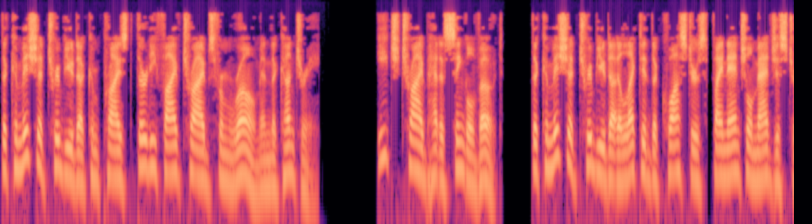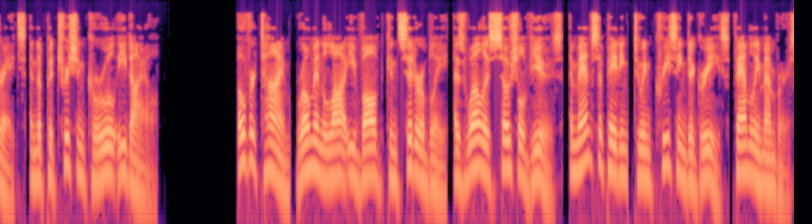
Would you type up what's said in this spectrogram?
The Comitia Tributa comprised 35 tribes from Rome and the country. Each tribe had a single vote. The comitia tributa elected the quaestors financial magistrates and the patrician curule aedile. Over time, Roman law evolved considerably, as well as social views, emancipating to increasing degrees family members.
